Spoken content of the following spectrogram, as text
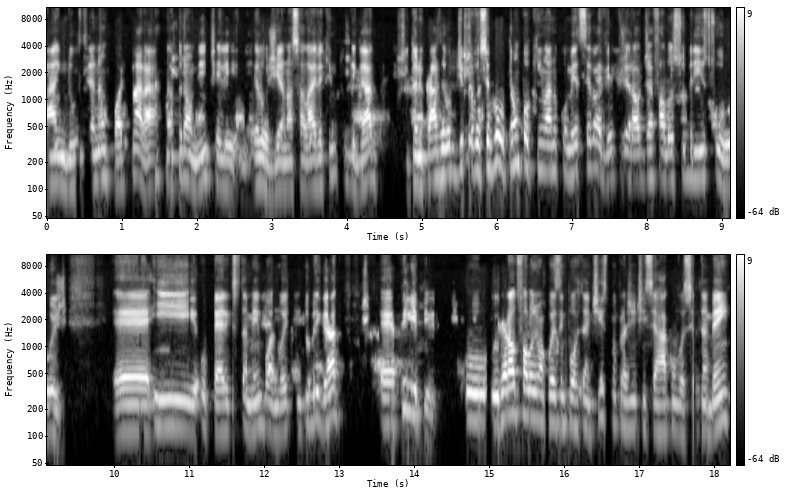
a indústria não pode parar. Naturalmente, ele elogia a nossa live aqui. Muito obrigado, Antônio Carlos. Eu vou pedir para você voltar um pouquinho lá no começo, você vai ver que o Geraldo já falou sobre isso hoje. É, e o Pérez também, boa noite, muito obrigado. É, Felipe, o, o, Geraldo falou de uma coisa importantíssima para a gente encerrar com você também,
